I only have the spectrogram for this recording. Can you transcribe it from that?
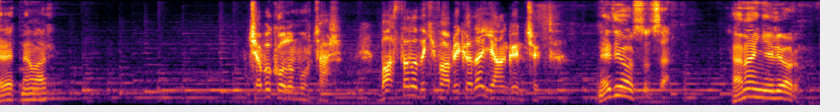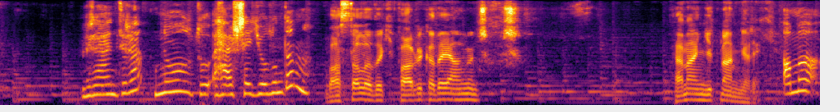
Evet ne var? Çabuk olun muhtar. Bastala'daki fabrikada yangın çıktı. Ne diyorsun sen? Hemen geliyorum. Virendra ne oldu? Her şey yolunda mı? Bastala'daki fabrikada yangın çıkmış. Hemen gitmem gerek. Ama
